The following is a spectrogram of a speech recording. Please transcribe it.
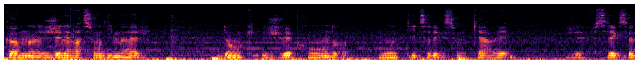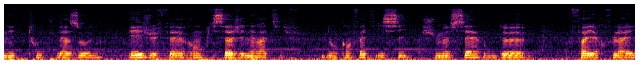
comme génération d'images. Donc je vais prendre mon petite sélection carré, je vais sélectionner toute la zone, et je vais faire remplissage génératif. Donc en fait ici, je me sers de Firefly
